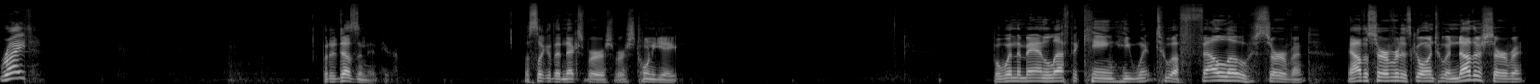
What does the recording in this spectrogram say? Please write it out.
Right? But it doesn't end here. Let's look at the next verse, verse 28. But when the man left the king, he went to a fellow servant. Now the servant is going to another servant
